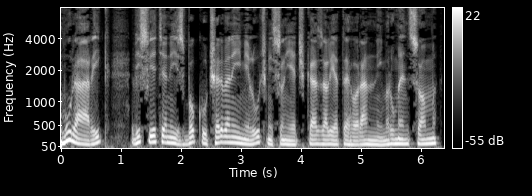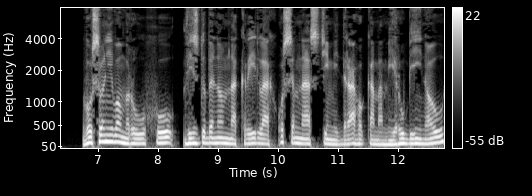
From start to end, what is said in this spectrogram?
Murárik, vysvietený z boku červenými lúčmi slniečka, zaliatého ranným rumencom, vo slnivom rúchu, vyzdobenom na krídlach osemnáctimi drahokamami rubínov,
